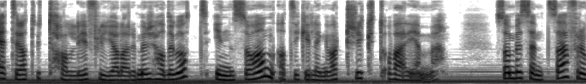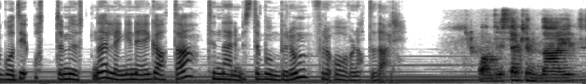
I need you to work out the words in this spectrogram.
Etter at utallige flyalarmer hadde gått, innså han at det ikke lenger var trygt å være hjemme. Så han bestemte seg for å gå de åtte minuttene lenger ned i gata, til nærmeste bomberom, for å overnatte der. On the second night,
